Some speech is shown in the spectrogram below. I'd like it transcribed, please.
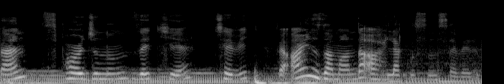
Ben sporcunun zeki, çevik ve aynı zamanda ahlaklısını severim.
